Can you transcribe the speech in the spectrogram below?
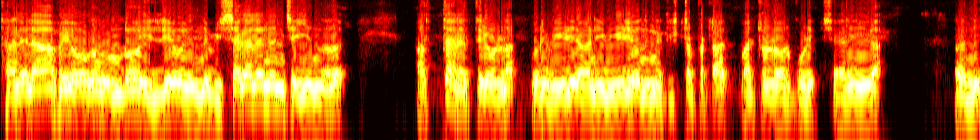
ധനലാഭയോഗം ഉണ്ടോ ഇല്ലയോ എന്ന് വിശകലനം ചെയ്യുന്നത് അത്തരത്തിലുള്ള ഒരു വീഡിയോ ആണ് ഈ വീഡിയോ നിങ്ങൾക്ക് ഇഷ്ടപ്പെട്ടാൽ മറ്റുള്ളവർ കൂടി ഷെയർ ചെയ്യുക. നന്ദി.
